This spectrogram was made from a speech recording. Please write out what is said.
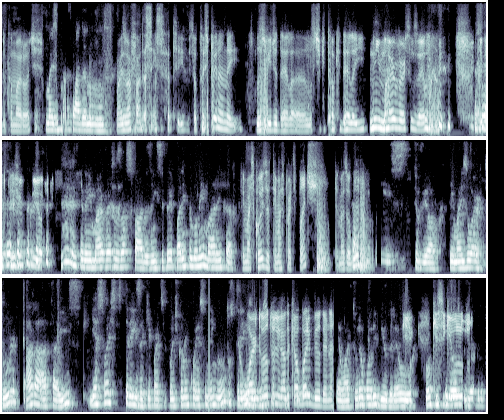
do camarote. Mais uma fada no mundo. Mais uma fada sensata aí. Só tô esperando aí os vídeos dela, os TikTok dela aí. Neymar versus ela. Neymar versus as fadas, hein? Se preparem pelo Neymar, hein, cara. Tem mais coisa? Tem mais participante? Tem mais algum? Deixa eu ver, ó. Tem mais o Arthur, Cara, a Thaís. E é só esses três aqui participantes que eu não conheço nenhum dos três. O Arthur, eu tô ligado que é o bodybuilder, né? É, o Arthur é o bodybuilder. É o Que- que seguiu o Lula.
